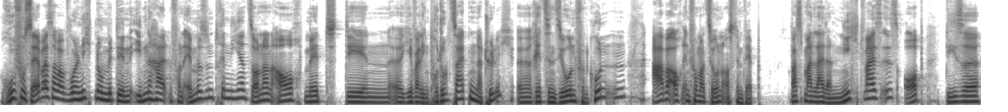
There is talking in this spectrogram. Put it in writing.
Rufus selber ist aber wohl nicht nur mit den Inhalten von Amazon trainiert, sondern auch mit den äh, jeweiligen Produktseiten natürlich, äh, Rezensionen von Kunden, aber auch Informationen aus dem Web. Was man leider nicht weiß, ist, ob diese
